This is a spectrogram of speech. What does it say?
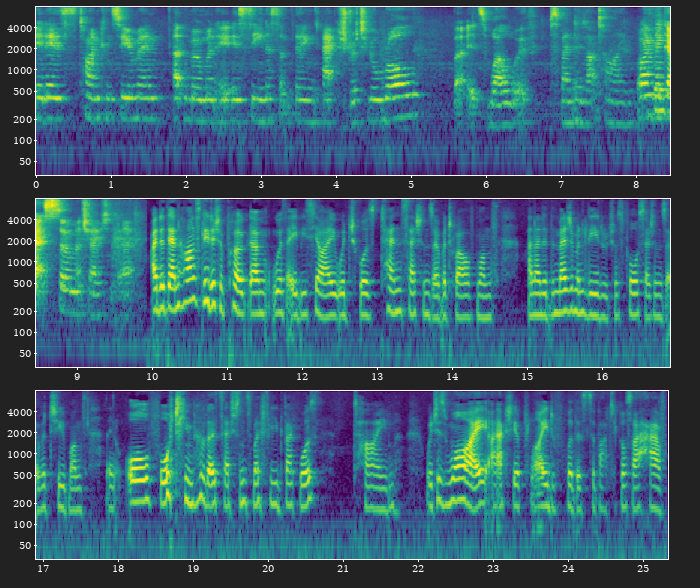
It is time consuming. At the moment, it is seen as something extra to your role, but it's well worth spending that time. Well, I you will think- get so much out of it. I did the enhanced leadership program with ABCI, which was 10 sessions over 12 months, and I did the measurement lead, which was four sessions over two months. And in all 14 of those sessions, my feedback was time, which is why I actually applied for this sabbatical. So I have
